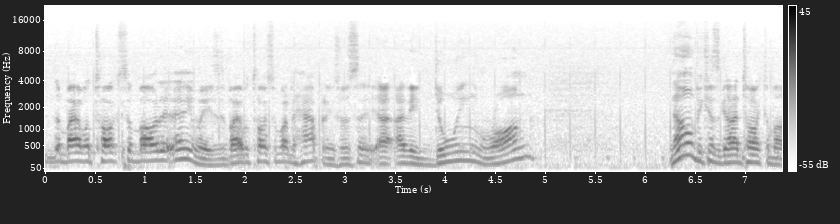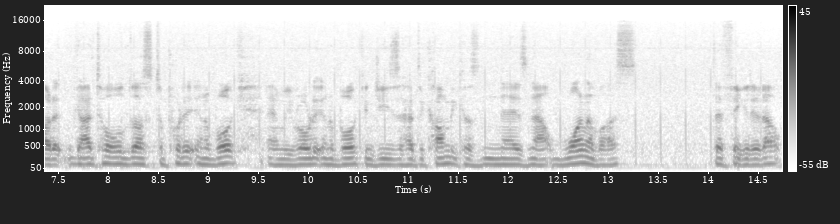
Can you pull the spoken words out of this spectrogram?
the Bible talks about it anyways. The Bible talks about it happening. So uh, are they doing wrong? No, because God talked about it. God told us to put it in a book, and we wrote it in a book, and Jesus had to come because there's not one of us that figured it out.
